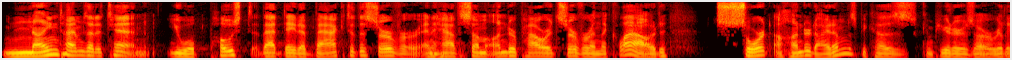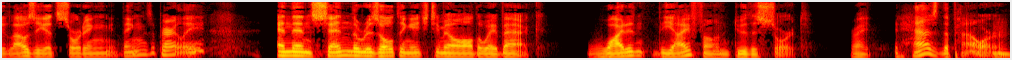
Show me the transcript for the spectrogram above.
Nine times out of ten, you will post that data back to the server and hmm. have some underpowered server in the cloud sort 100 items because computers are really lousy at sorting things, apparently, and then send the resulting HTML all the way back. Why didn't the iPhone do the sort? right. It has the power. Hmm.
